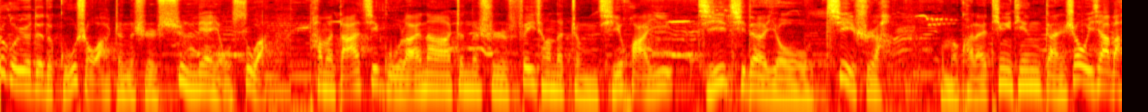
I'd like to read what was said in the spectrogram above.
这个乐队的鼓手啊，真的是训练有素啊。他们打起鼓来呢，真的是非常的整齐划一，极其的有气势啊！我们快来听一听，感受一下吧。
